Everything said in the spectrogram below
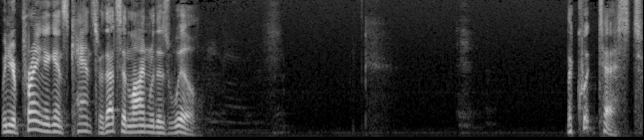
when you're praying against cancer, that's in line with His will? The quick test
